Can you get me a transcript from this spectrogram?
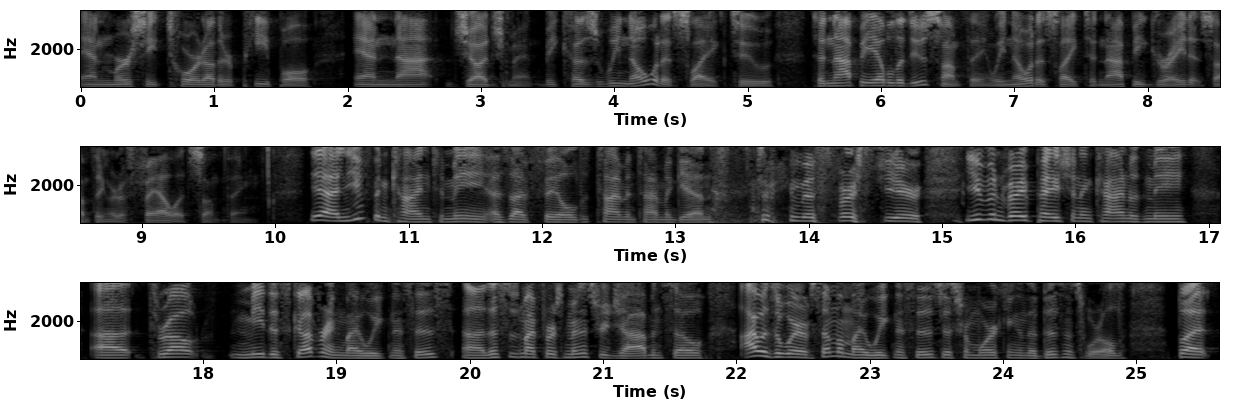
and mercy toward other people and not judgment because we know what it's like to to not be able to do something. We know what it's like to not be great at something or to fail at something. Yeah, and you've been kind to me as I've failed time and time again during this first year. You've been very patient and kind with me uh, throughout me discovering my weaknesses. Uh, this was my first ministry job, and so I was aware of some of my weaknesses just from working in the business world. But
